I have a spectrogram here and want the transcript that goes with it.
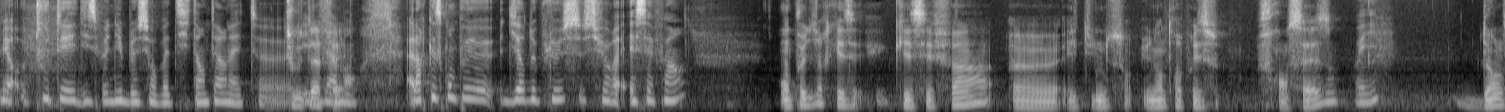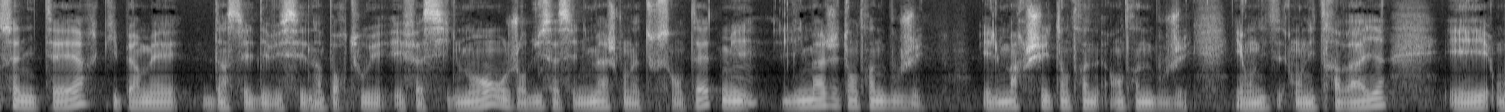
mais tout est disponible sur votre site internet. Euh, tout à fait. Alors, qu'est-ce qu'on peut dire de plus sur SFA On peut dire qu'SFA euh, est une, une, entreprise française dans le sanitaire qui permet d'installer des WC n'importe où et, facilement. Aujourd'hui, ça c'est l'image qu'on a tous en tête, mais mm. l'image est en train de bouger et le marché est en train, en train de bouger. Et on y, on y travaille et on,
